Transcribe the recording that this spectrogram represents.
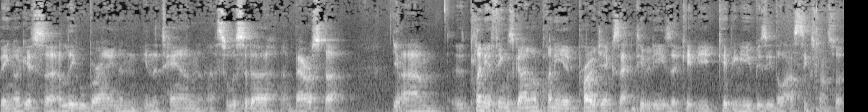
being I guess a, legal brain in, in the town, a solicitor, a barrister, Yep. um, there's plenty of things going on, plenty of projects, activities that keep you keeping you busy the last six months. Or,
